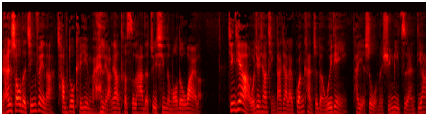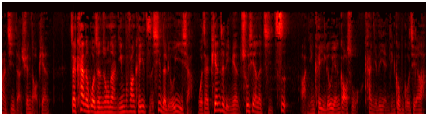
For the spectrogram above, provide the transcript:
燃烧的经费呢，差不多可以买两辆特斯拉的最新的 Model Y 了。今天啊，我就想请大家来观看这段微电影，它也是我们《寻觅自然》第二季的宣导片。在看的过程中呢，您不妨可以仔细的留意一下，我在片子里面出现了几次啊，您可以留言告诉我，看你的眼睛够不够尖啊。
